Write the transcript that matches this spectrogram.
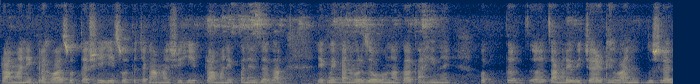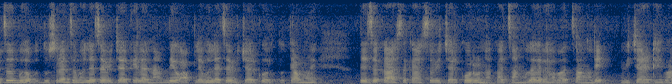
प्रामाणिक राहा. स्वतःशीही स्वतःच्या कामाशीही प्रामाणिकपणे जगा. एकमेकांवर जळू नका काही नाही. फक्त चांगले विचार ठेवा. आणि दुसऱ्यांचं भ दुसऱ्यांचा भल्याचा विचार केला ना देव आपल्या भल्याचा विचार करतो. त्यामुळे त्याचं का असं का असं विचार करू नका. चांगलं राहावा चांगले विचार ठेवा.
